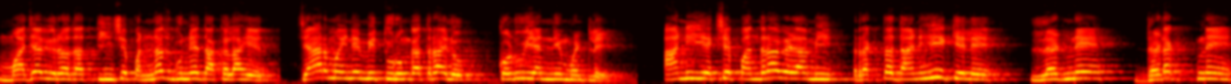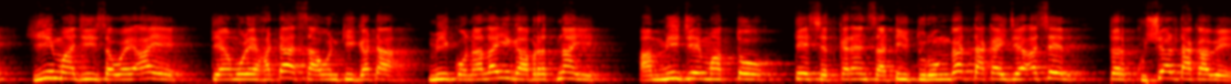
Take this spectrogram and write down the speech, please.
माझ्या विरोधात तीनशे पन्नास गुन्हे दाखल आहेत. चार महिने मी तुरुंगात राहिलो कडू यांनी म्हटले. आणि एकशे पंधरा वेळा मी रक्तदानही केले. लढणे धडकणे ही माझी सवय आहे. त्यामुळे हटा सावंकी गटा मी कोणालाही घाबरत नाही. आम्ही जे मागतो ते शेतकऱ्यांसाठी तुरुंगात टाकायचे असेल तर खुशाल टाकावे.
